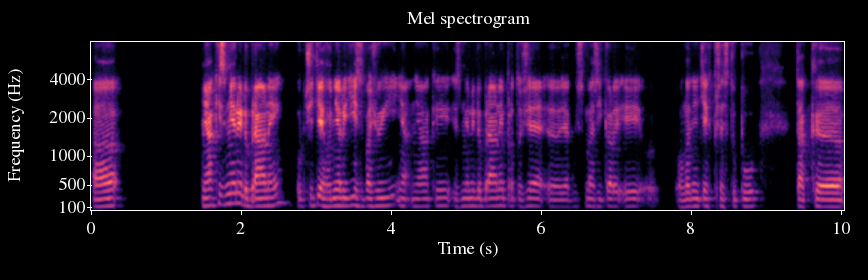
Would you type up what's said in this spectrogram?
Uh, Nějaké změny do brány, určitě hodně lidí zvažují nějaké změny do brány, protože, eh, jak už jsme říkali i ohledně těch přestupů, tak eh,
